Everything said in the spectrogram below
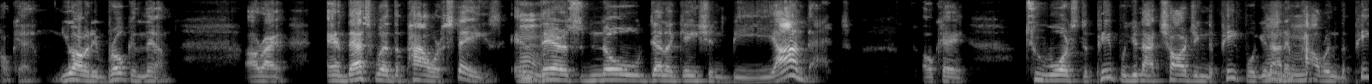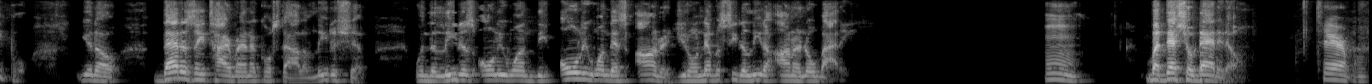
Okay. You already broken them. All right. And that's where the power stays. And Mm. there's no delegation beyond that. Okay. Towards the people. You're not charging the people. You're not Mhm. empowering the people. You know, that is a tyrannical style of leadership. When the leader's only one, the only one that's honored. You don't never see the leader honor nobody. Mm. But that's your daddy though. Terrible.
